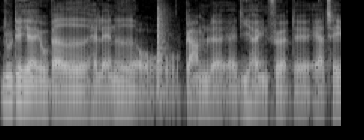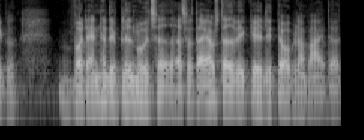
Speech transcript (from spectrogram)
nu det her jo været halvandet år gammel, at de har indført uh, airtable. Hvordan er det blevet modtaget? Altså der er jo stadigvæk uh, lidt dobbeltarbejde, og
